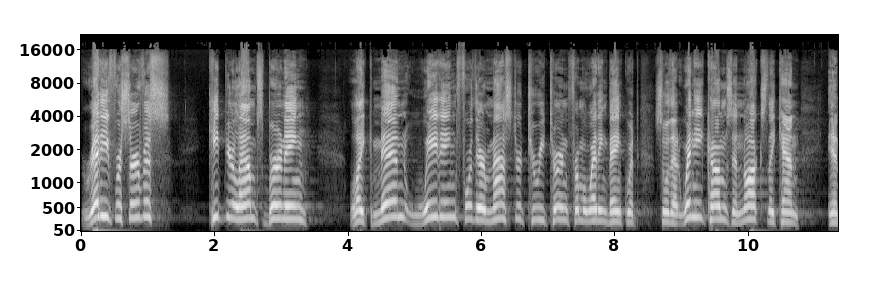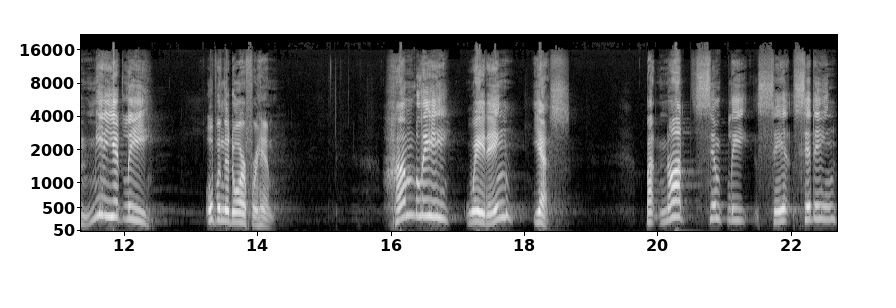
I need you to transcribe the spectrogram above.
ready for service, keep your lamps burning, like men waiting for their master to return from a wedding banquet, so that when he comes and knocks, they can immediately open the door for him. Humbly waiting, yes, but not simply sitting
